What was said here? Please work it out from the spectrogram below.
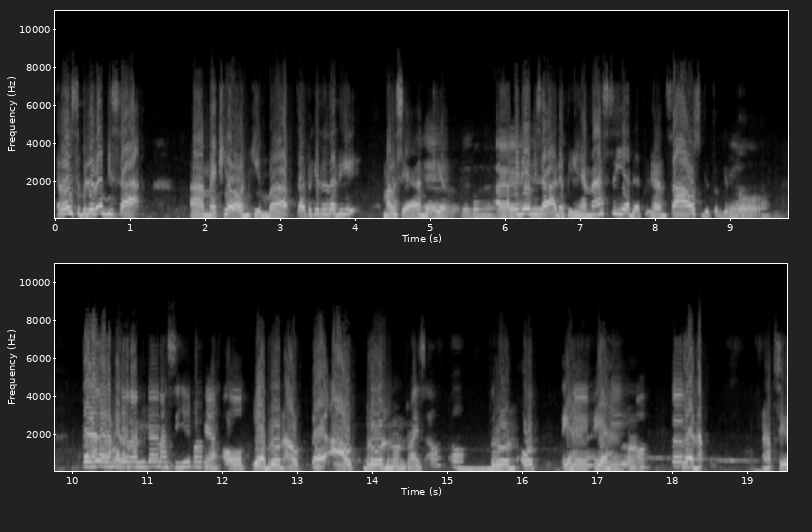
lo sebenarnya bisa uh, make your own kimbap, tapi kita tadi males ya mikir. Tapi dia bisa ada pilihan nasi, ada pilihan saus gitu-gitu. Kita Enak-enak enak. menyarankan nasinya pakai yang oat, Ya brown out, eh out, brown, brown rice out. Oh, brown oat. Ya, ya. Oh, Itu enak enak sih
